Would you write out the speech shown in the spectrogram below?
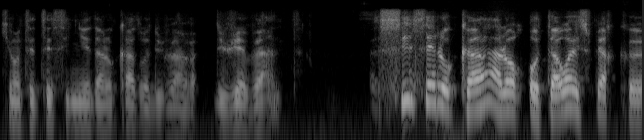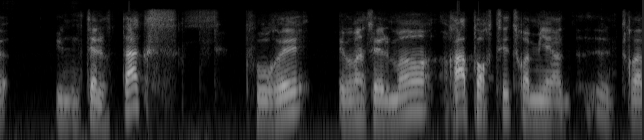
qui ont été signées dans le cadre du, du G20. Si c'est le cas, alors Ottawa espère qu'une telle taxe pourrait éventuellement rapporter 3 milliards, 3, euh,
